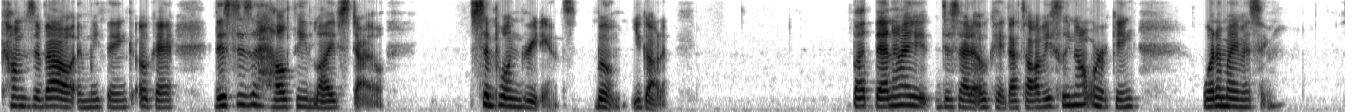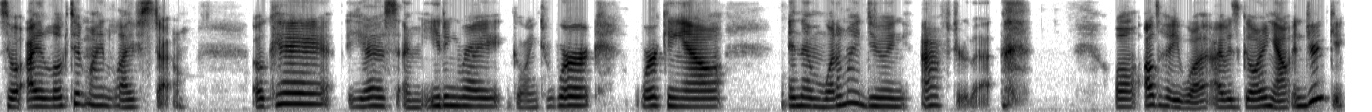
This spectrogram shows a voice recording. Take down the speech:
comes about. And we think, okay, this is a healthy lifestyle simple ingredients. Boom, you got it. But then I decided, okay, that's obviously not working. What am I missing? So I looked at my lifestyle. Okay, yes, I'm eating right, going to work, working out. And then what am I doing after that? well, I'll tell you what, I was going out and drinking.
